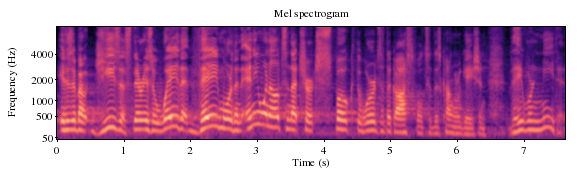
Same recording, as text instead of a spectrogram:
it is about Jesus. There is a way that they, more than anyone else in that church, spoke the words of the gospel to this congregation. They were needed.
